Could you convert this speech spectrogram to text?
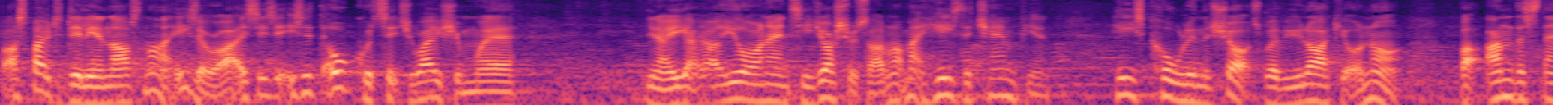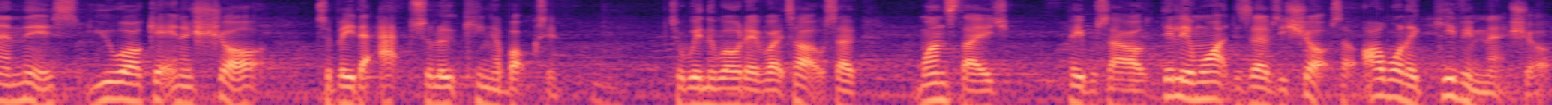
but I spoke to Dillian last night. He's all right. It's, it's, it's an awkward situation where, you know, you go, oh, you're on Anthony Joshua side. I'm like, mate, he's the champion. He's calling the shots, whether you like it or not. But understand this: you are getting a shot to be the absolute king of boxing. to win the world heavyweight title. So one stage, people say, "Oh, Dillian Whyte deserves his shot," so I want to give him that shot,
